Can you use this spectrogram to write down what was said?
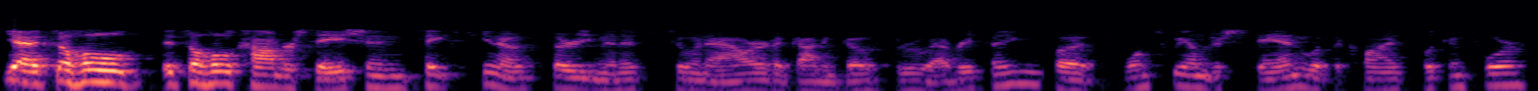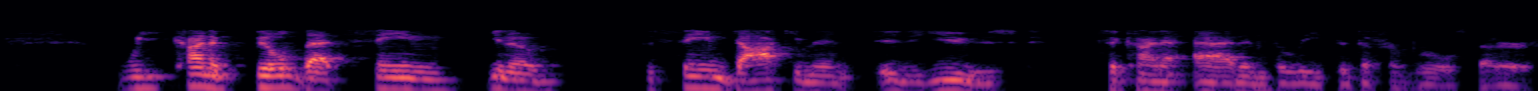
yeah, it's a whole it's a whole conversation. It takes, you know, 30 minutes to an hour to kind of go through everything. But once we understand what the client's looking for, we kind of build that same, you know, the same document is used to kind of add and delete the different rules that are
